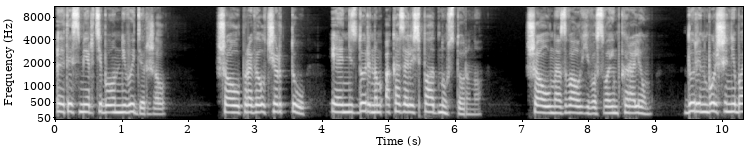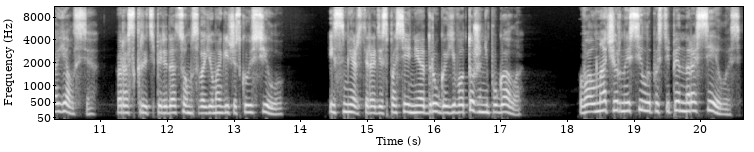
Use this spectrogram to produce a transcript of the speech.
этой смерти бы он не выдержал. Шаол провел черту, и они с Дорином оказались по одну сторону. Шаол назвал его своим королем. Дорин больше не боялся раскрыть перед отцом свою магическую силу. И смерть ради спасения друга его тоже не пугала. Волна черной силы постепенно рассеялась,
